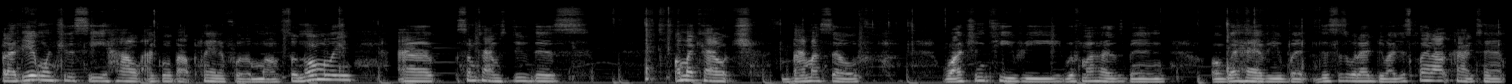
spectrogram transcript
But I did want you to see how I go about planning for the month. So normally I sometimes do this on my couch by myself, watching TV with my husband or what have you. But this is what I do. I just plan out content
